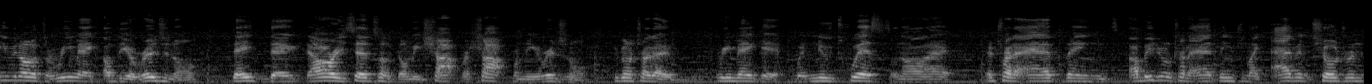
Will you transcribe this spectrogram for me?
even though it's a remake of the original, they they, they already said so it's gonna be shot for shot from the original. We're gonna try to remake it with new twists and all that, and try to add things. I'll be doing trying to add things from like Advent Children,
